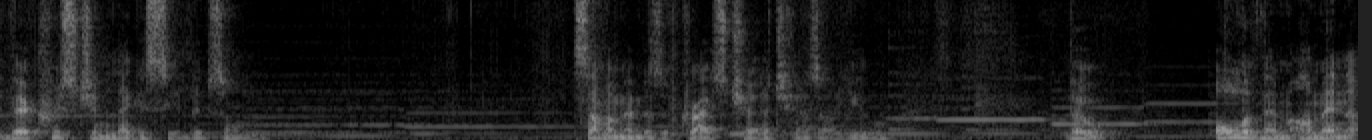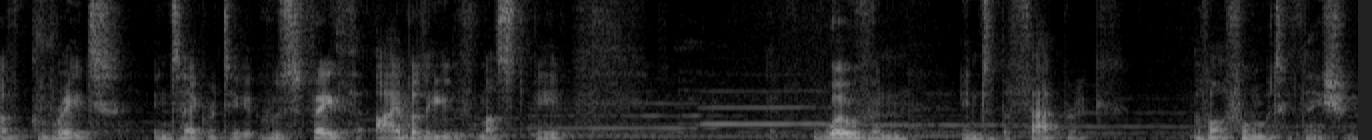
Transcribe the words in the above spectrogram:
their Christian legacy lives on. Some are members of Christ Church, as are you, though all of them are men of great integrity, whose faith, I believe, must be woven into the fabric of our formative nation.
